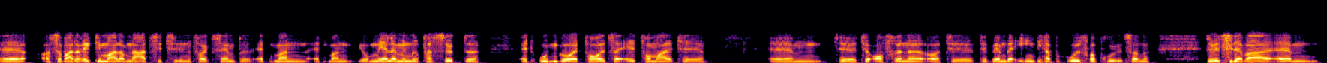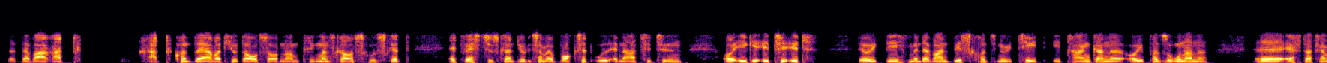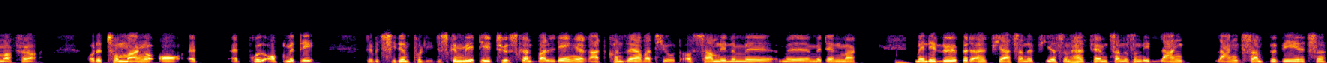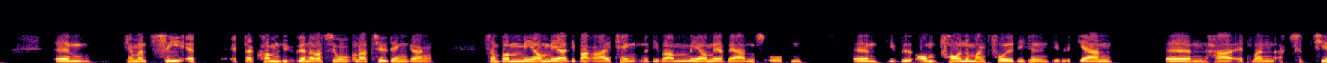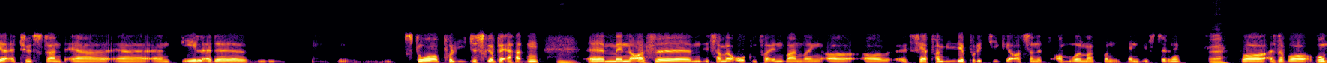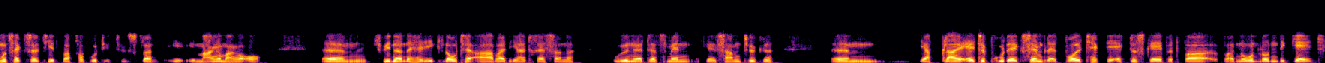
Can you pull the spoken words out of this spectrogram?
Øh, og så var det rigtig meget om nazitiden for eksempel, at man, at man jo mere eller mindre forsøgte at undgå at forholde sig alt for meget til, øhm, til, til offrene og til, til hvem der egentlig har begået forbrydelserne. Det vil sige, der var, øhm, der var ret, ret konservative dagsorden omkring. Man skal også huske, at, at Vesttyskland jo ligesom er vokset ud af nazitiden, og ikke et til et. Det er jo ikke det, men der var en vis kontinuitet i tankerne og i personerne øh, efter 45, og det tog mange år at, at bryde op med det. Det vil sige, at den politiske midte i Tyskland var længe ret konservativt, og sammenlignet med, med, med Danmark. Mm. Men i løbet af 70'erne, 80'erne, 90'erne, sådan en lang, langsom bevægelse, øhm, kan man se, at, at der kom nye generationer til dengang, som var mere og mere liberalt tænkende, de var mere og mere verdensåbne. Øhm, de vil omfavne mangfoldigheden, de vil gerne øhm, have, at man accepterer, at Tyskland er, er, er en del af det store politiske verden, mm. øh, men også øh, ligesom er åben for indvandring, og, og især familiepolitik er også sådan et område, man kunne henvise til, ikke? Ja. Hvor, altså, hvor homoseksualitet var forbudt i Tyskland i, i mange, mange år. Øhm, kvinderne havde ikke lov til at arbejde i 50'erne, uden at deres mænd gav samtykke. Øhm, jeg plejer altid at bruge det eksempel, at voldtægt i ægteskabet var, var nogenlunde legalt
